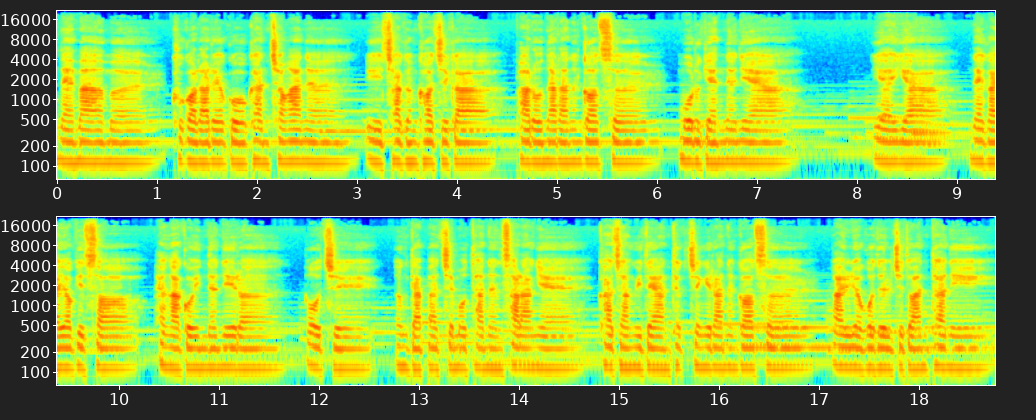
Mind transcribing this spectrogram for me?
내 마음을 구걸하려고 간청하는 이 작은 거지가 바로 나라는 것을 모르겠느냐? 얘야, 내가 여기서 행하고 있는 일은 오직 응답받지 못하는 사랑의 가장 위대한 특징이라는 것을 알려고 들지도 않다니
